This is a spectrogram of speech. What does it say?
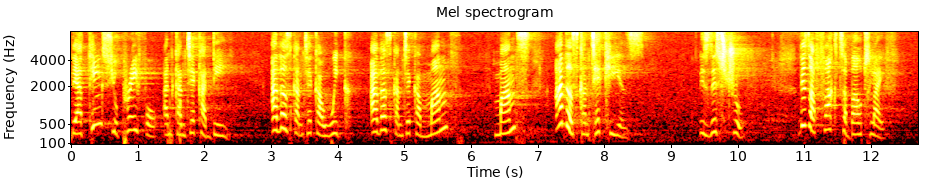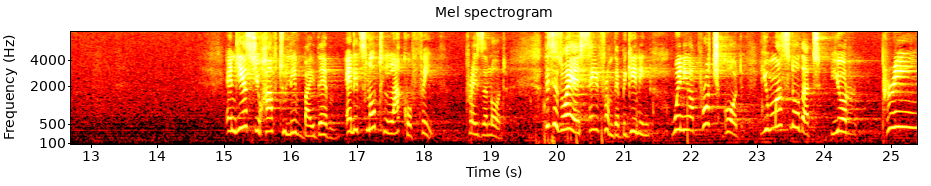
there are things you pray for and can take a day. Others can take a week. Others can take a month, months. Others can take years. Is this true? These are facts about life. And yes, you have to live by them. And it's not lack of faith. Praise the Lord. This is why I say from the beginning when you approach God, you must know that you're praying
